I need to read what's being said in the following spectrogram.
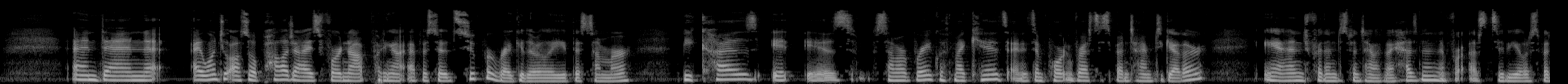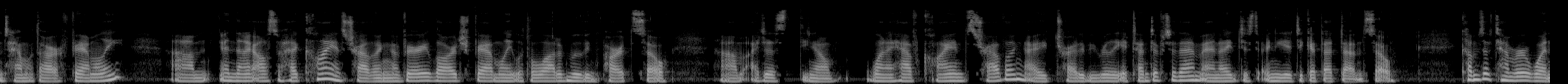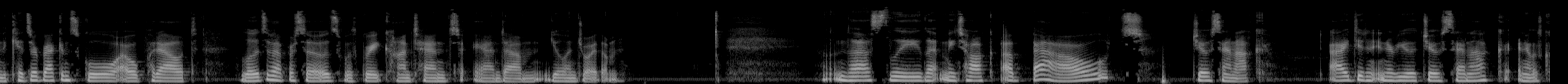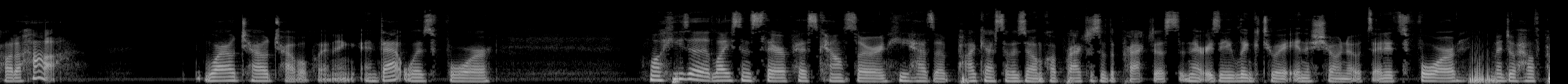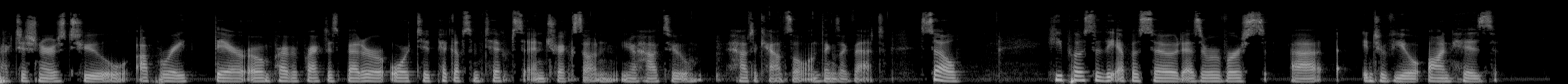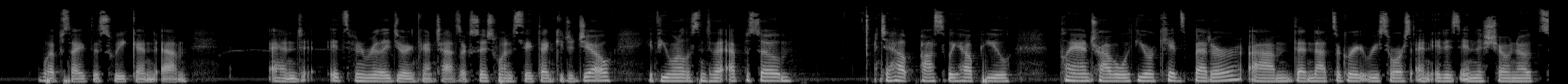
and then I want to also apologize for not putting out episodes super regularly this summer because it is summer break with my kids and it's important for us to spend time together and for them to spend time with my husband and for us to be able to spend time with our family. Um, and then I also had clients traveling, a very large family with a lot of moving parts. So um, I just, you know, when I have clients traveling, I try to be really attentive to them, and I just I needed to get that done. So come September, when the kids are back in school, I will put out loads of episodes with great content, and um, you'll enjoy them. Lastly, let me talk about Joe Sanok. I did an interview with Joe Sanok, and it was called Aha Wild Child Travel Planning. And that was for, well, he's a licensed therapist, counselor, and he has a podcast of his own called Practice of the Practice. And there is a link to it in the show notes. And it's for mental health practitioners to operate their own private practice better or to pick up some tips and tricks on you know how to how to counsel and things like that so he posted the episode as a reverse uh, interview on his website this week and um, and it's been really doing fantastic so i just wanted to say thank you to joe if you want to listen to that episode to help possibly help you plan travel with your kids better, um, then that's a great resource, and it is in the show notes.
